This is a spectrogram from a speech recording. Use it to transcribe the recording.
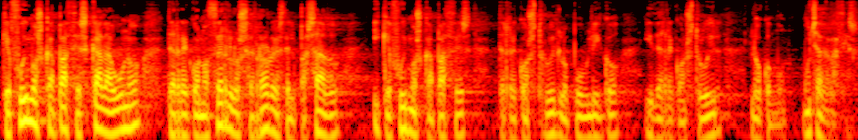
que fuimos capaces cada uno de reconocer los errores del pasado y que fuimos capaces de reconstruir lo público y de reconstruir lo común. Muchas gracias.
